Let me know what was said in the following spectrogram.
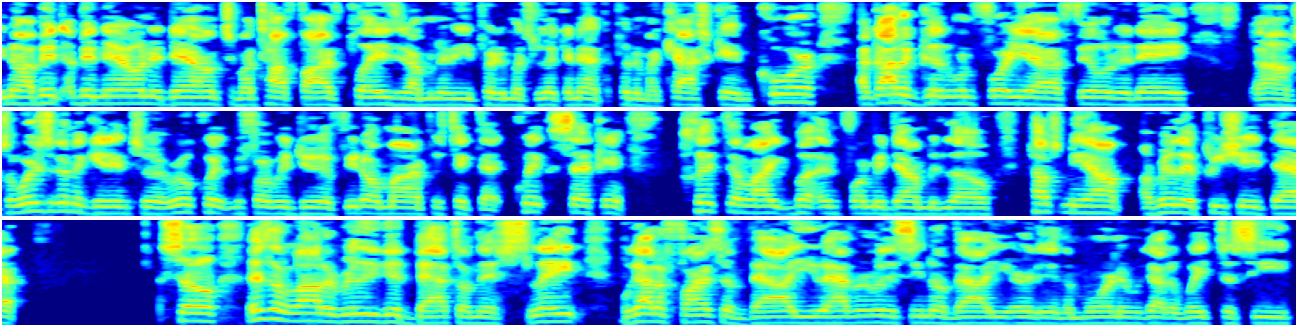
you know, I've been I've been narrowing it down to my top five plays that I'm going to be pretty much looking at to put in my cash game core. I got a good one for you. I feel today. Um, so we're just going to get into it real quick before we do. If you don't mind, please take that quick second, click the like button for me down below. Helps me out. I really appreciate that. So there's a lot of really good bats on this slate. We got to find some value. I haven't really seen no value early in the morning. We got to wait to see,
